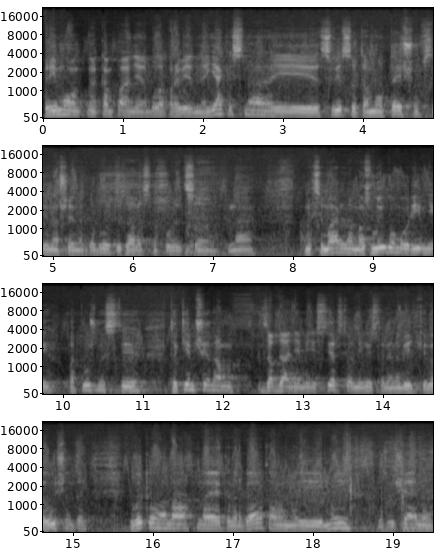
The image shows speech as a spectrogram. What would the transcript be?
Ремонтна кампанія була проведена якісно і свідчить тому те, що всі наші енергоблоки зараз знаходяться на максимально можливому рівні потужності. Таким чином, завдання міністерства, міністра енергетики Галущенка виконано на «Енергоатом», і ми, звичайно,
